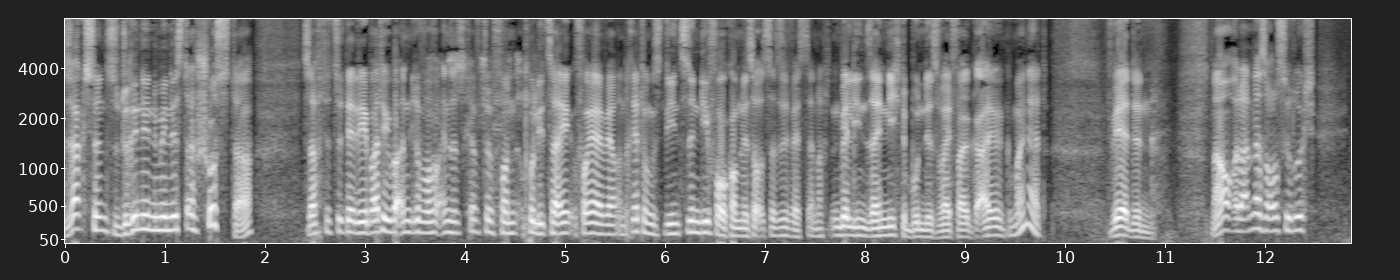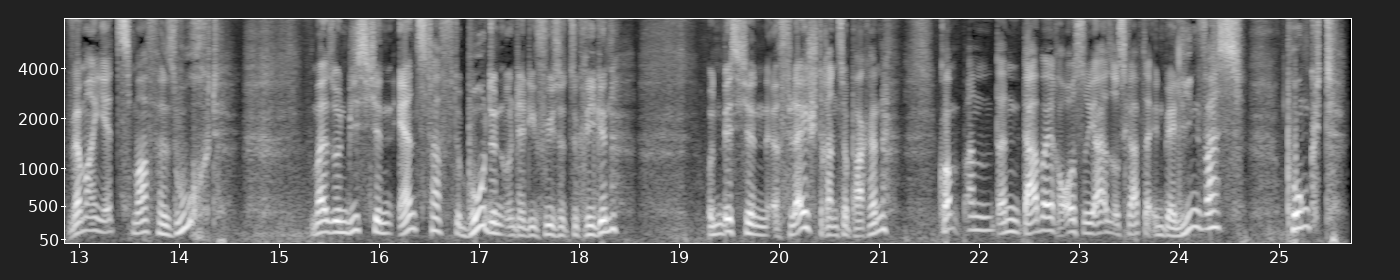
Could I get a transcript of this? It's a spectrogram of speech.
Sachsens Drinnenminister Schuster sagte zu der Debatte über Angriffe auf Einsatzkräfte von Polizei, Feuerwehr und Rettungsdiensten, die Vorkommnisse aus der Silvesternacht in Berlin seien nicht bundesweit verallgemeinert werden. Na, oder anders ausgedrückt, wenn man jetzt mal versucht, mal so ein bisschen ernsthaft Boden unter die Füße zu kriegen und ein bisschen Fleisch dran zu packen, kommt man dann dabei raus, so ja, also es gab da in Berlin was, Punkt.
